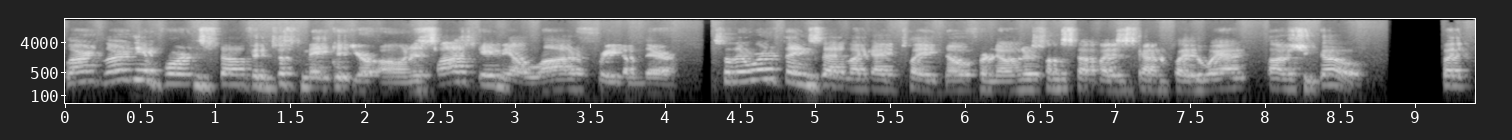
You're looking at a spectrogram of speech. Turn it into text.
learn learn the important stuff and just make it your own. And Slash gave me a lot of freedom there. So there were things that like I played note for note, and there's some stuff I just kind of played the way I thought it should go. But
